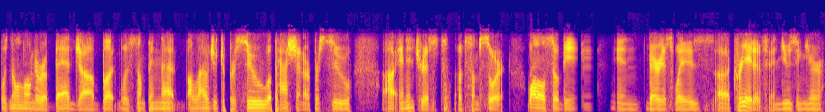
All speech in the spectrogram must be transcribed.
was no longer a bad job, but was something that allowed you to pursue a passion or pursue uh, an interest of some sort, while also being in various ways uh, creative and using your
